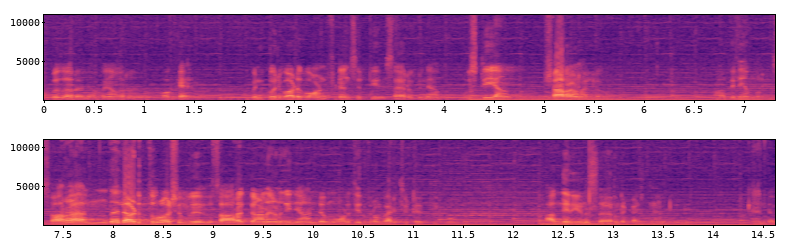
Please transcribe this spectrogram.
അപ്പൊ സാറേ അപ്പൊ ഞാൻ പറഞ്ഞു ഓക്കെ. എനിക്ക് ഒരുപാട് കോൺഫിഡൻസ് കിട്ടി. സാറ് പിന്നെ ബൂസ്റ്റ് ചെയ്യാൻ ഉഷാറാണല്ലോ. അതിൽ ഞാൻ പറഞ്ഞു സാറേ എന്തായാലും അടുത്ത പ്രാവശ്യം സാറെ കാണുകയാണെങ്കിൽ ഞാൻ എന്റെ മോളെ ചിത്രം വരച്ചിട്ട് എത്തിക്കൊണ്ട് അങ്ങനെയാണ് സാറിന്റെ കല്യാണം. എന്റെ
